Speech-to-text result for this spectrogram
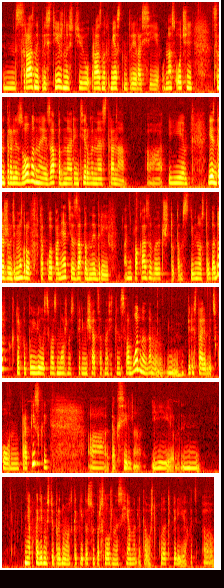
с разной престижностью разных мест внутри России. У нас очень централизованная и западно ориентированная страна. А, и есть даже у демографов такое понятие «западный дрейф». Они показывают, что там с 90-х годов, как только появилась возможность перемещаться относительно свободно, да, мы перестали быть скованными пропиской а, так сильно, и необходимостью придумывать какие-то суперсложные схемы для того, чтобы куда-то переехать. А,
